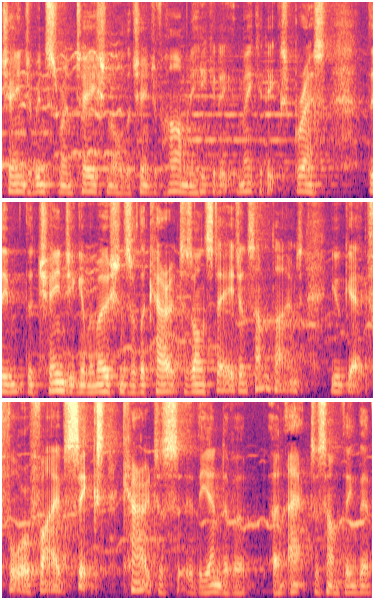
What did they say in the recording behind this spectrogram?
Change of instrumentation or the change of harmony, he could make it express the, the changing of emotions of the characters on stage. And sometimes you get four or five, six characters at the end of a, an act or something that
